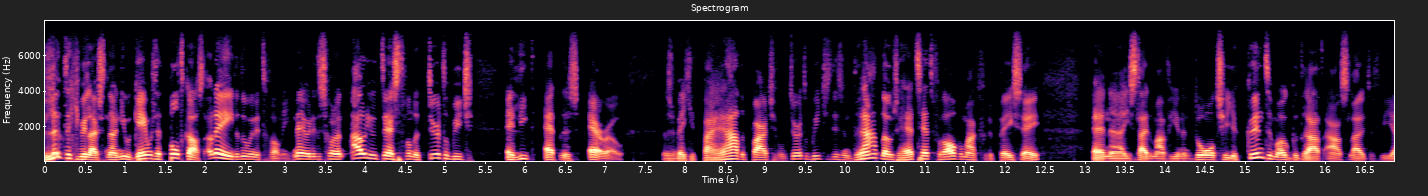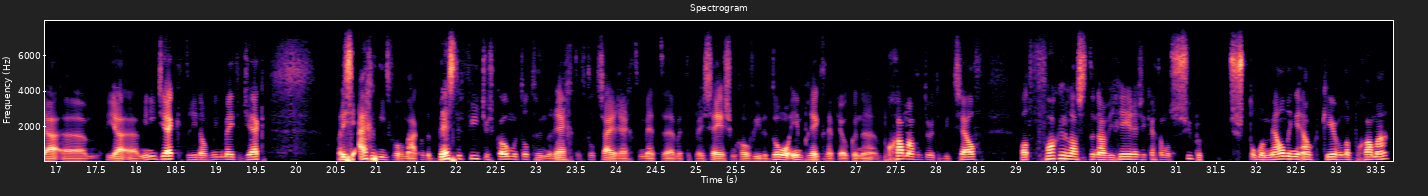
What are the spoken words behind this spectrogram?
Leuk dat je weer luistert naar een nieuwe Gamersnet podcast. Oh nee, dat doen we in dit geval niet. Nee dit is gewoon een audiotest van de Turtle Beach Elite Atlas Arrow. Dat is een beetje het paradepaardje van Turtle Beach. Het is een draadloze headset, vooral gemaakt voor de PC. En uh, je sluit hem aan via een dongeltje. Je kunt hem ook bedraad aansluiten via, um, via uh, mini jack, 3,5 mm jack. Maar die is hij eigenlijk niet voor gemaakt. Want de beste features komen tot hun recht, of tot zijn recht met, uh, met de PC. Als je hem gewoon via de dongel inprikt, dan heb je ook een, een programma van Turtle Beach zelf. Wat fucking lastig te navigeren is. Je krijgt allemaal super stomme meldingen elke keer van dat programma.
